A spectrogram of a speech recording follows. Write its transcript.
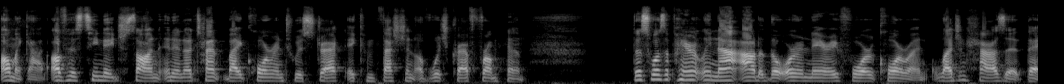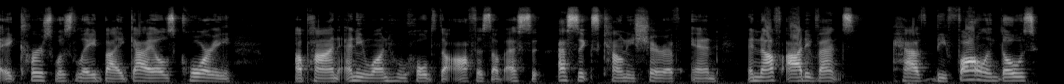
oh my god of his teenage son in an attempt by Corwin to extract a confession of witchcraft from him. This was apparently not out of the ordinary for Corwin. Legend has it that a curse was laid by Giles Corey upon anyone who holds the office of Essex County Sheriff, and enough odd events have befallen those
